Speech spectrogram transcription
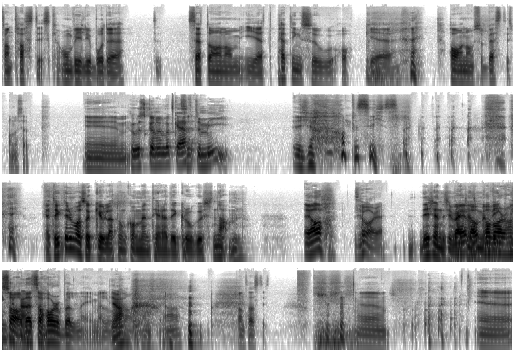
fantastisk. Hon vill ju både sätta honom i ett petting zoo och eh, ha honom som bästis på något sätt. Ehm, Who's gonna look after me? ja, precis. Jag tyckte det var så kul att hon kommenterade Grogus namn. Ja, det var det. Det kändes ju verkligen vad, som en vad var det hon vinkning sa? That's a horrible name eller vad Ja. sa hon? Ja. Fantastiskt. Eh, eh,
